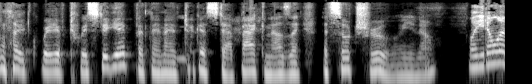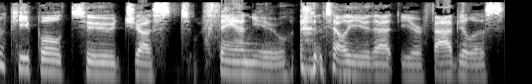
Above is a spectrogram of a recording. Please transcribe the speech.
like way of twisting it. But then I took a step back and I was like, that's so true, you know? Well, you don't want people to just fan you and tell you that you're fabulous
